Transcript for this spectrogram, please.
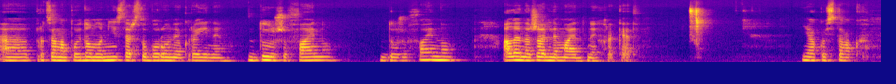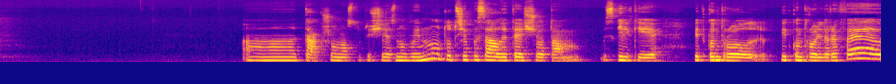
Е, Про це нам повідомило Міністерство оборони України. Дуже файно, дуже файно. Але, на жаль, немає до них ракет. Якось так. А, так, що у нас тут ще з новин? Ну, тут ще писали те, що там скільки під контроль, під контроль РФ е,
